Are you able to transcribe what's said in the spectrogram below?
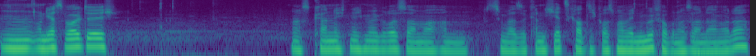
Mm, und jetzt wollte ich... Das kann ich nicht mehr größer machen. Beziehungsweise kann ich jetzt gerade nicht größer machen, wenn die Müllverbindungsanlagen, oder?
